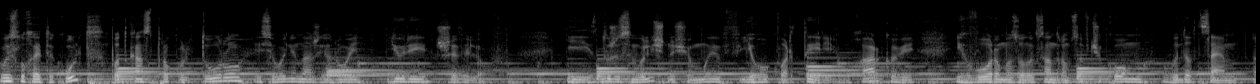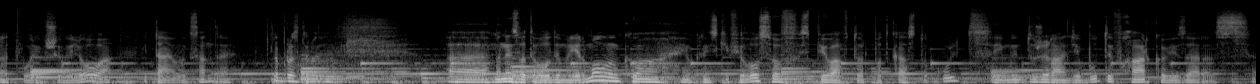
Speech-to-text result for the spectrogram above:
Ви слухаєте Культ, подкаст про культуру. І сьогодні наш герой Юрій Шевельов. І дуже символічно, що ми в його квартирі у Харкові і говоримо з Олександром Савчуком, видавцем е, творів Шевельова. Вітаю, Олександре. Доброго здоров'я. Е, мене звати Володимир Єрмоленко, я український філософ, співавтор подкасту Культ. І ми дуже раді бути в Харкові зараз.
